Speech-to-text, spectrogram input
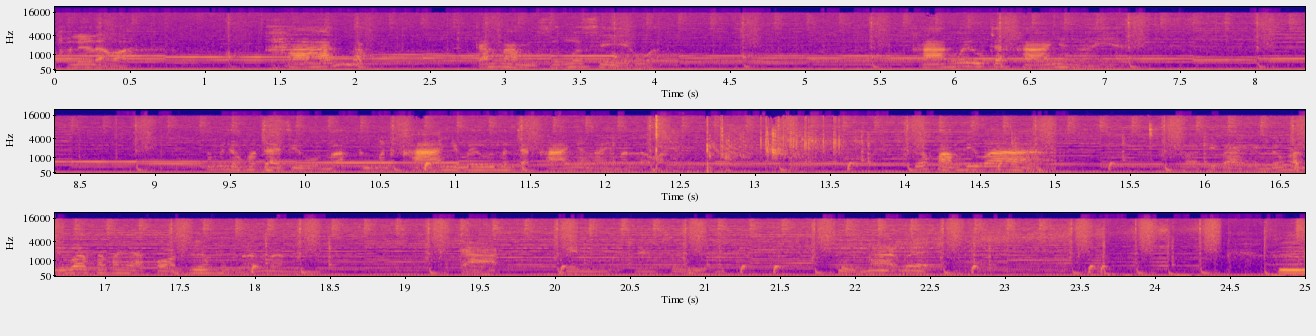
เขาเรียกอะไรวะ ค้างแบบกระหน่ำเซิร์ฟเวอร์เซลอะค้างไม่รู้จะค้างยังไงอะถ้าไม่ชมเข้าใจฟิลผมปะคือมันค้างยังไม่รู้มันจะค้างยังไงมันแล้วอะด้วยความที่ว่าขออธิบายกันด้วยความที่ว่าทรัพยากรเครื่องผมนั้นมันกากเป็นยังสูงสูงมากเลย คือ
